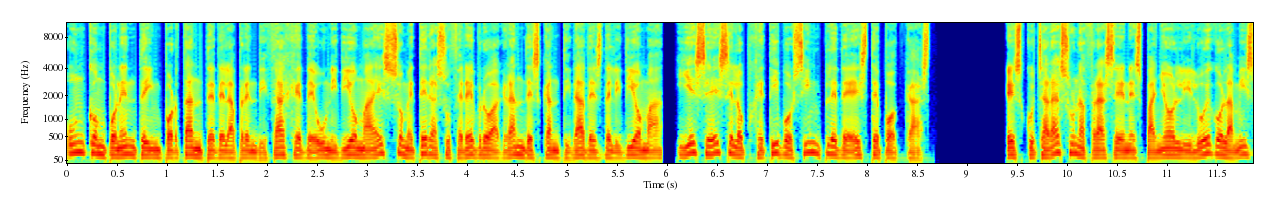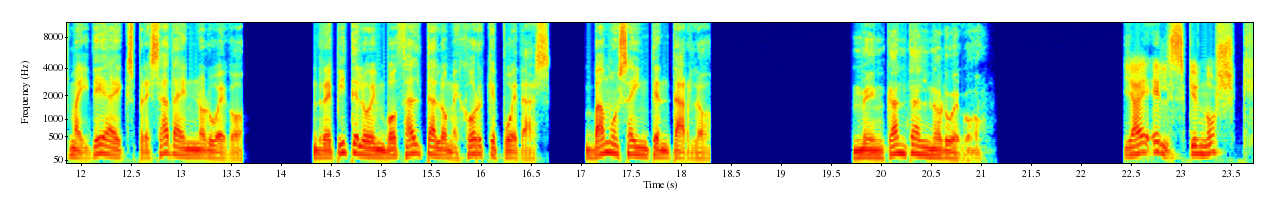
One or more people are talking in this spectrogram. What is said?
Un componente importante del aprendizaje de un idioma es someter a su cerebro a grandes cantidades del idioma, y ese es el objetivo simple de este podcast. Escucharás una frase en español y luego la misma idea expresada en noruego. Repítelo en voz alta lo mejor que puedas. Vamos a intentarlo. Me encanta el noruego. Jeg elsker norsk.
